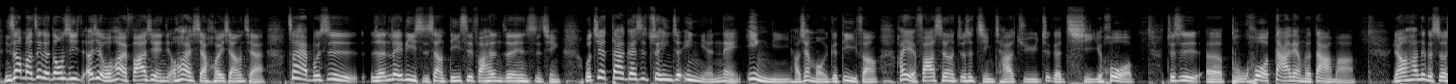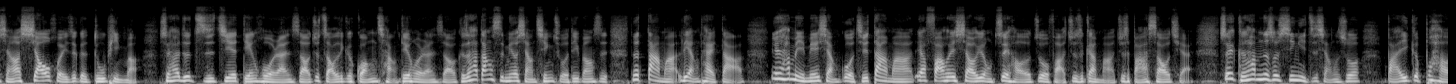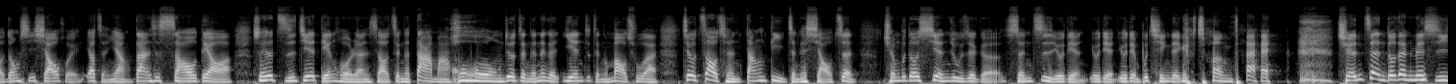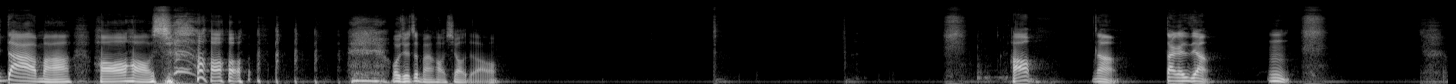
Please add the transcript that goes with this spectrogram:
你知道吗？这个东西，而且我后来发现，我后来想回想起来，这还不是人类历史上第一次发生这件事情。我记得大概是最近这一年内，印尼好像某一个地方，它也发生了，就是警察局这个起获，就是呃捕获大量的大麻，然后他那个时候想要销毁这个毒品嘛，所以他就直接点火燃烧，就找了一个广场点火燃烧。可是他当时没有想清楚的地方是，那大麻量太大了，因为他们也没想过，其实大麻要发挥效用，最好的做法就是干嘛？就是把它烧起来。所以，可是他们那时候心里只想着说，把一个不好的东西销毁要。怎样？当然是烧掉啊！所以就直接点火燃烧，整个大麻轰，就整个那个烟就整个冒出来，就造成当地整个小镇全部都陷入这个神志有点、有点、有点不清的一个状态，全镇都在那边吸大麻，好好笑！我觉得这蛮好笑的哦。好，那大概是这样，嗯。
